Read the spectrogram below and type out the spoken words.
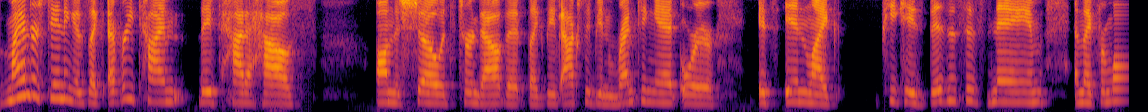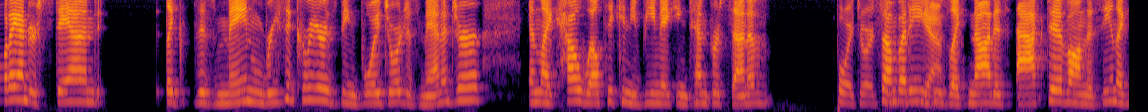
my understanding is like every time they've had a house on the show, it's turned out that like they've actually been renting it or it's in like PK's business's name. And like from what I understand, like this main recent career is being Boy George's manager. And like how wealthy can you be making 10% of Boy George. somebody yeah. who's like not as active on the scene? Like,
